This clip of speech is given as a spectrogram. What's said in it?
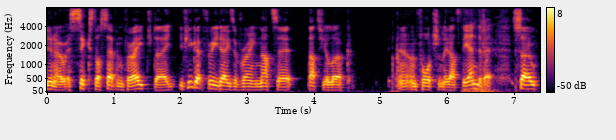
you know a sixth or seventh or eighth day. If you get three days of rain, that's it. That's your luck unfortunately, that's the end of it. So,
